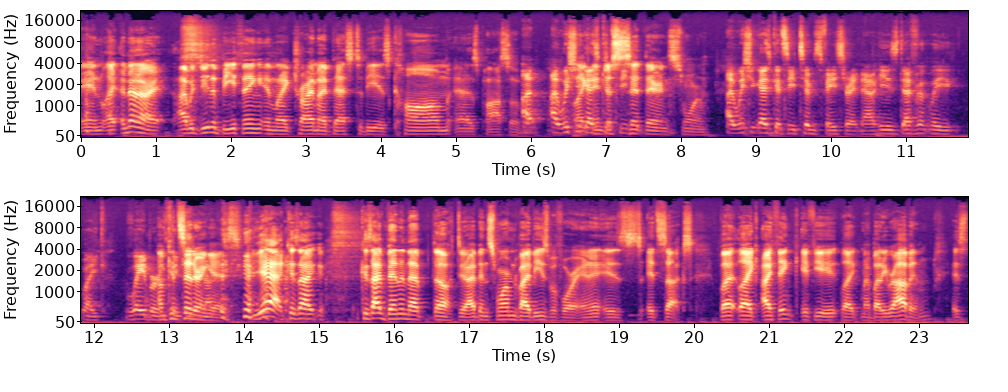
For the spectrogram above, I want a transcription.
and like no, no, all right. I would do the bee thing and like try my best to be as calm as possible. I, I wish you guys and could just see. sit there and swarm. I wish you guys could see Tim's face right now. He's definitely like labor. I'm considering it. yeah, because I, because I've been in that. Oh, dude, I've been swarmed by bees before, and it is it sucks. But like, I think if you like, my buddy Robin has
